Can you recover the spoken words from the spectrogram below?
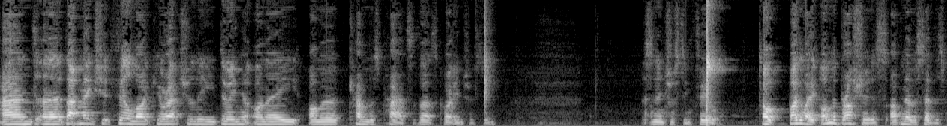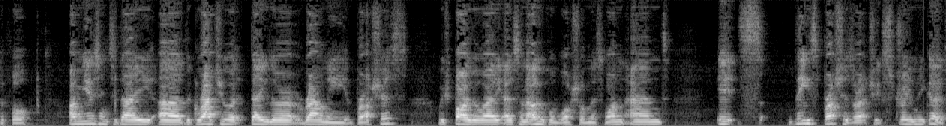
and uh, that makes it feel like you're actually doing it on a on a canvas pad. So that's quite interesting. It's an interesting feel. Oh by the way on the brushes I've never said this before I'm using today uh, the Graduate Daler Rowney brushes which by the way it's an oval wash on this one and it's these brushes are actually extremely good.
